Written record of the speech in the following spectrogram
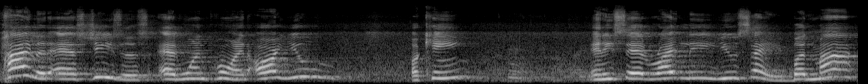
Pilate asked Jesus at one point, Are you a king? And he said, Rightly you say, but my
